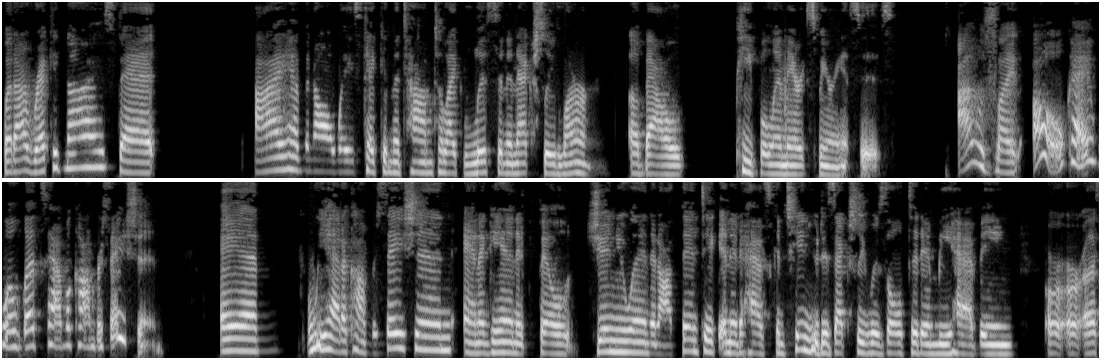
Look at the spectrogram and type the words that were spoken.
but I recognize that I haven't always taken the time to like listen and actually learn about people and their experiences. I was like, oh, okay, well, let's have a conversation. And we had a conversation. And again, it felt genuine and authentic and it has continued. It's actually resulted in me having or, or us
